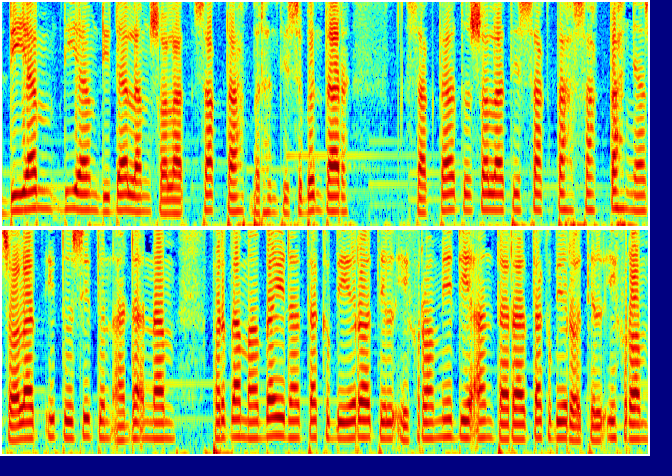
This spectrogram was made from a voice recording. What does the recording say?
diam-diam di dalam salat. Saktah berhenti sebentar. Sakta tu saktah saktahnya sholat itu situn ada enam Pertama baina takbiratil ikhrami di antara takbiratil ikhram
